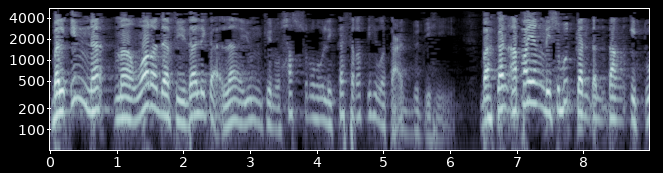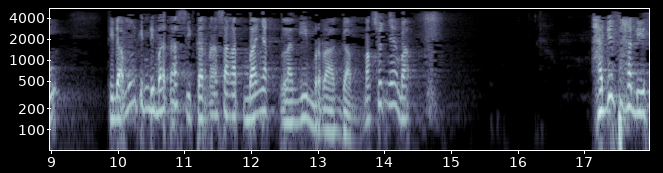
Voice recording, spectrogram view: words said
Bal inna ma warada fi dzalika la yumkinu hasruhu li wa ta'addudihi. Bahkan apa yang disebutkan tentang itu tidak mungkin dibatasi karena sangat banyak lagi beragam. Maksudnya apa? Hadis-hadis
